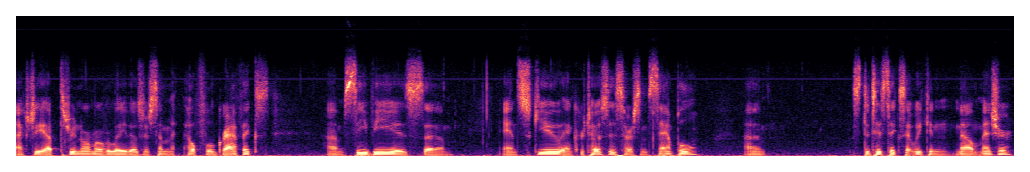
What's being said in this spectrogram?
actually, up through norm overlay, those are some helpful graphics. Um, CV is um, and skew and kurtosis are some sample um, statistics that we can now measure.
